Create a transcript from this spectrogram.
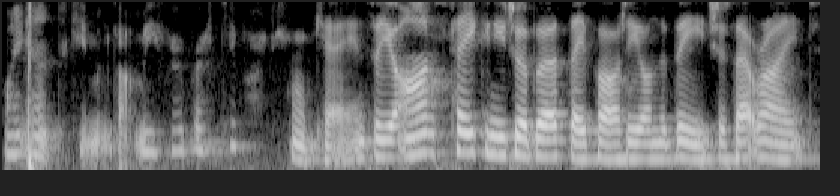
My aunt came and got me for a birthday party. Okay, and so your aunt's taken you to a birthday party on the beach, is that right?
